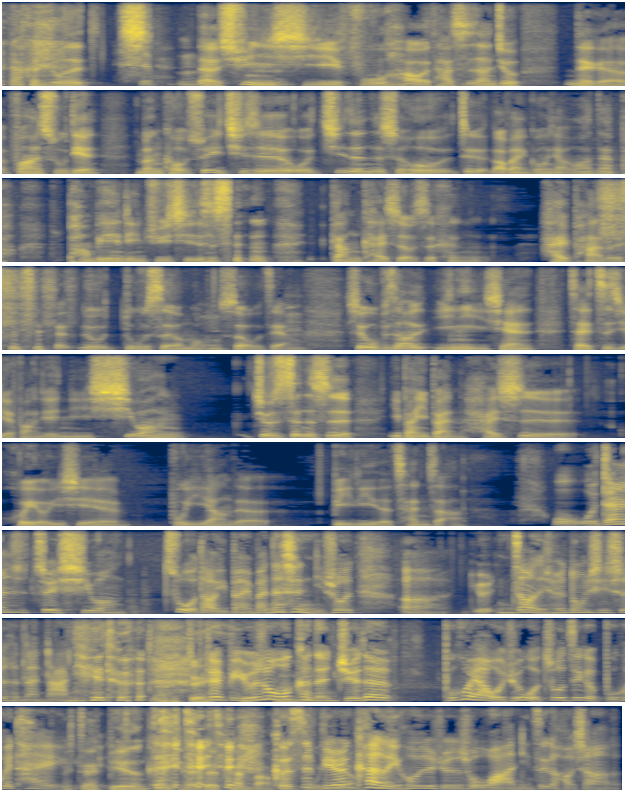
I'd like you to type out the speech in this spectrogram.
他很多的 呃讯息符号，他实际上就那个放在书店门口，所以其实我记得那时候这个老板跟我讲，哇，那旁旁边邻居其实是刚开始是很害怕的，如毒蛇猛兽这样，所以我不知道以你现在在自己的房间，你希望就是真的是一半一半，还是？会有一些不一样的比例的掺杂。我我当然是最希望做到一半一半，但是你说呃，有你知道有些东西是很难拿捏的。对对，比如说我可能觉得不会啊，我觉得我做这个不会太在别人看起来的看法，可是别人看了以后就觉得说哇，你这个好像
